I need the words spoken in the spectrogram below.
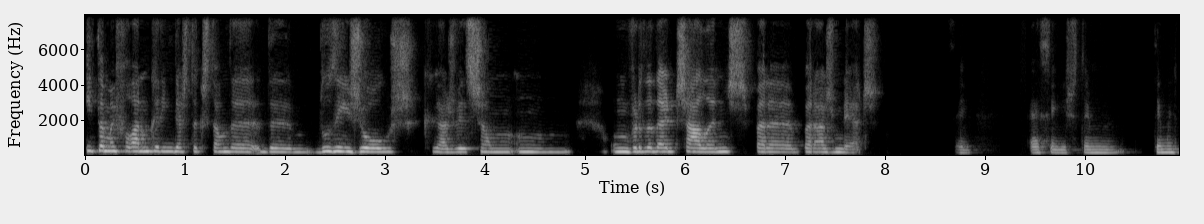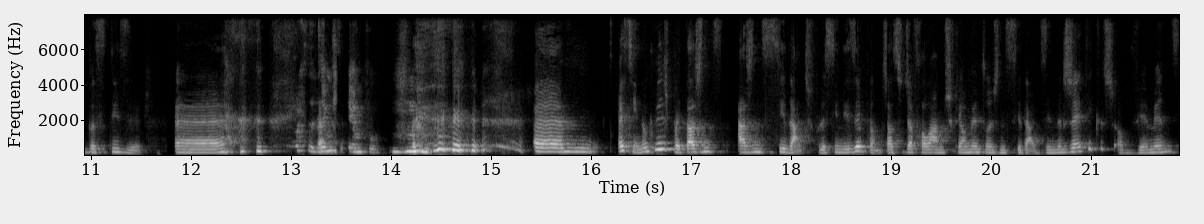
e também falar um bocadinho desta questão de, de, dos enjoos, que às vezes são um, um verdadeiro challenge para, para as mulheres. É assim, isto tem, tem muito para se dizer. Uh... Força, temos tempo. um, é assim, no que diz respeito às necessidades, por assim dizer, pronto, já, já falámos que aumentam as necessidades energéticas, obviamente,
